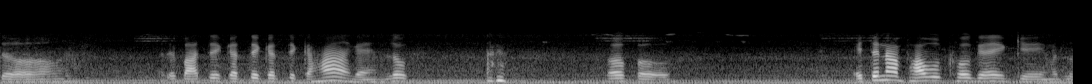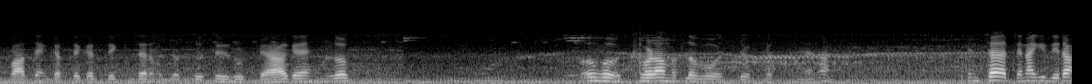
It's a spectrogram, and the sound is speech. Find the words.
तो अरे बातें करते करते कहाँ आ गए हम लोग? ओफो। इतना भावुक हो गए कि मतलब बातें करते करते किधर मतलब दूसरे रूट पे आ गए हम लोग। ओहो, थोड़ा मतलब वो जो करते हैं ना। ಸರ್ ಚೆನ್ನಾಗಿದ್ದೀರಾ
